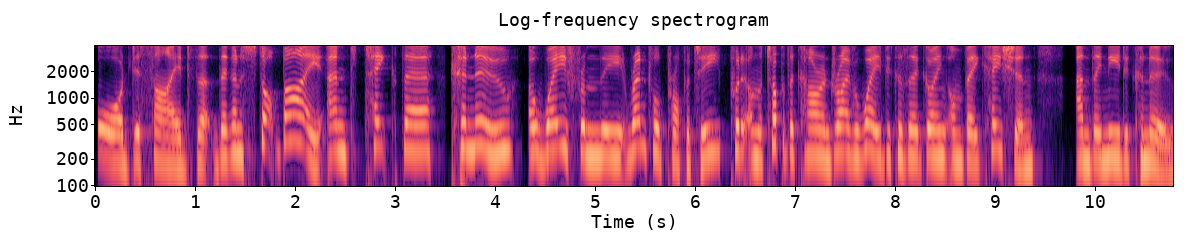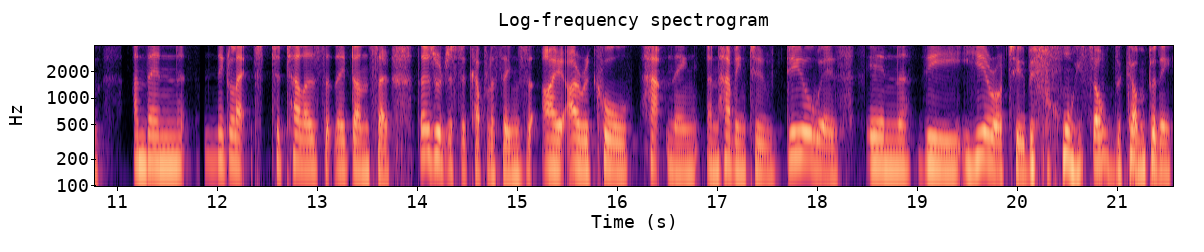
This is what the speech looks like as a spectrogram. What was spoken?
Or decide that they're going to stop by and take their canoe away from the rental property, put it on the top of the car, and drive away because they're going on vacation and they need a canoe and then neglect to tell us that they've done so. Those were just a couple of things I, I, recall happening and having to deal with in the year or two before we sold the company.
